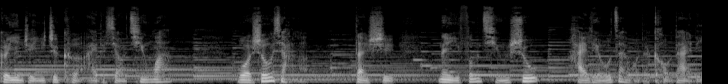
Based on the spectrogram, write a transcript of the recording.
各印着一只可爱的小青蛙。我收下了，但是。那一封情书还留在我的口袋里。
